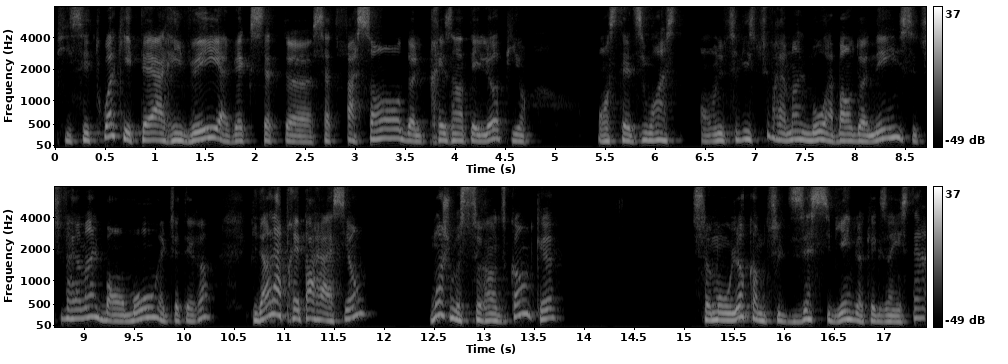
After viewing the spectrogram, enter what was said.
Puis c'est toi qui étais arrivé avec cette, euh, cette façon de le présenter là, puis on s'était dit, on utilise-tu vraiment le mot abandonner? C'est-tu vraiment le bon mot, etc. Puis dans la préparation, moi, je me suis rendu compte que ce mot-là, comme tu le disais si bien il y a quelques instants,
